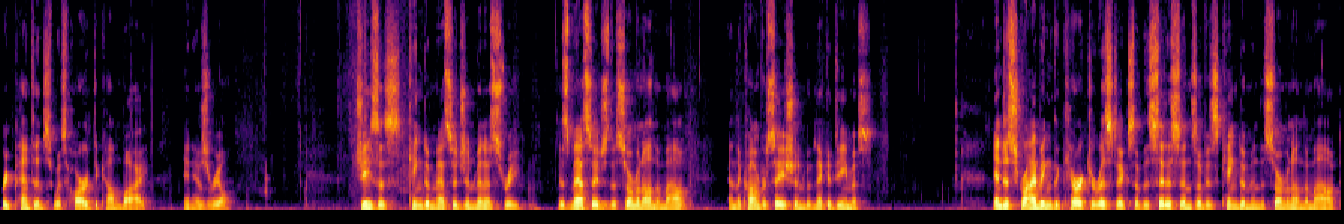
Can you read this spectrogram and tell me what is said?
Repentance was hard to come by in Israel. Jesus' kingdom message and ministry, his message, the Sermon on the Mount, and the conversation with Nicodemus. In describing the characteristics of the citizens of his kingdom in the Sermon on the Mount,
